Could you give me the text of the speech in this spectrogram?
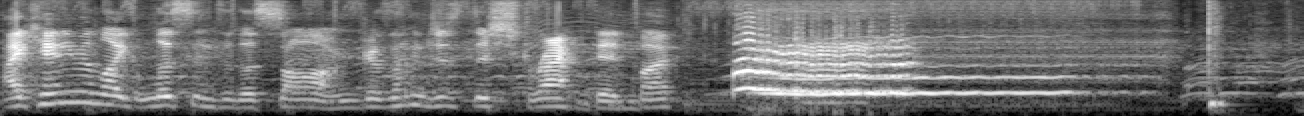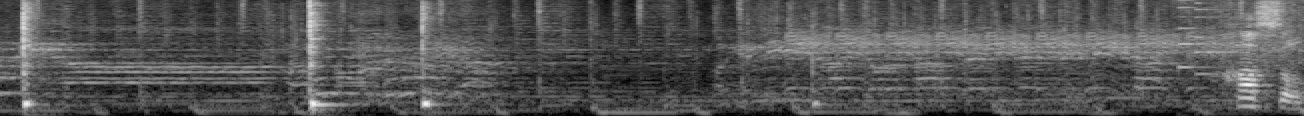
I can't even like listen to the song because I'm just distracted. by. Hustle.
